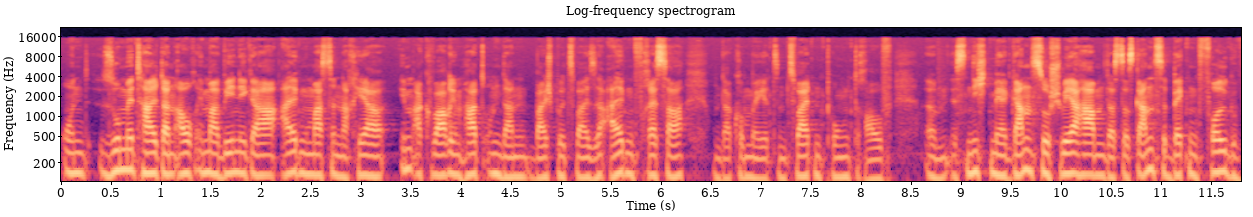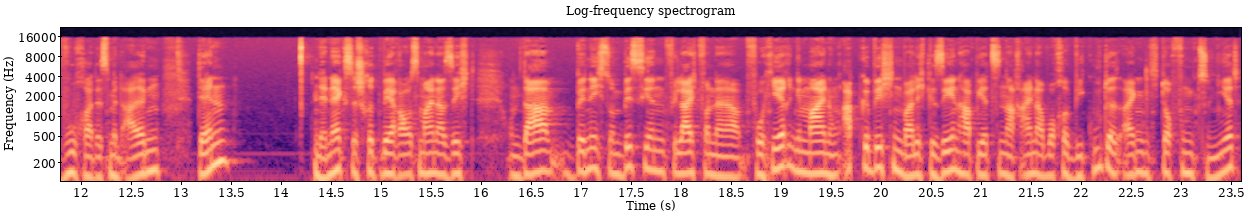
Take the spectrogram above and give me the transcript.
und somit halt dann auch immer weniger Algenmasse nachher im Aquarium hat und dann beispielsweise Algenfresser, und da kommen wir jetzt im zweiten Punkt drauf, ähm, es nicht mehr ganz so schwer haben, dass das ganze Becken voll gewuchert ist mit Algen. Denn der nächste Schritt wäre aus meiner Sicht, und da bin ich so ein bisschen vielleicht von der vorherigen Meinung abgewichen, weil ich gesehen habe jetzt nach einer Woche, wie gut das eigentlich doch funktioniert,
